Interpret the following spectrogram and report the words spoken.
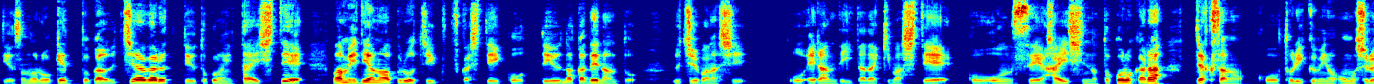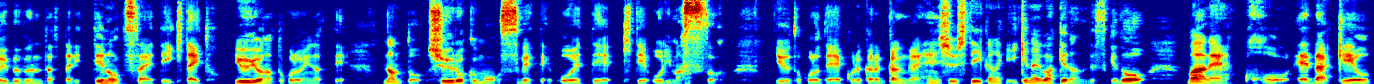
ていう、そのロケットが打ち上がるっていうところに対して、まあメディアのアプローチいくつかしていこうっていう中で、なんと宇宙話を選んでいただきまして、こう音声配信のところから JAXA のこう取り組みの面白い部分だったりっていうのを伝えていきたいというようなところになって、なんと収録もすべて終えてきておりますというところで、これからガンガン編集していかなきゃいけないわけなんですけど、まあね、これだけ大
